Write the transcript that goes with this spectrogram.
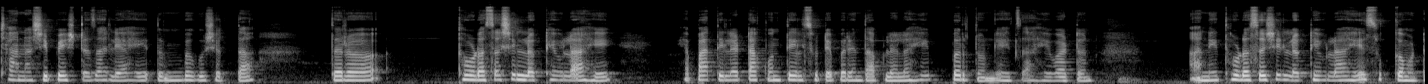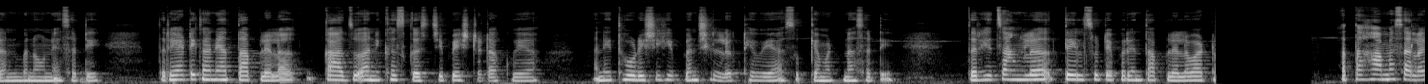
छान अशी पेस्ट झाली आहे. तुम्ही बघू शकता. तर थोडासा शिल्लक ठेवला आहे. ह्या पातेल्यात टाकून तेल सुटेपर्यंत आपल्याला हे परतून घ्यायचं आहे वाटण. आणि थोडंसं शिल्लक ठेवलं आहे सुक्कं मटण बनवण्यासाठी. तर या ठिकाणी आता आपल्याला काजू आणि खसखसची पेस्ट टाकूया. आणि थोडीशी ही पण शिल्लक ठेवूया सुक्या मटणासाठी. तर हे चांगलं तेल सुटेपर्यंत आपल्याला वाटून आता हा मसाला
